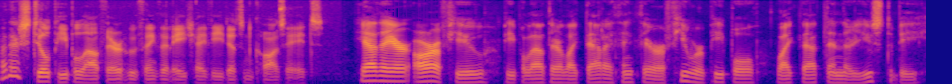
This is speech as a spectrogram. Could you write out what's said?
Are there still people out there who think that HIV doesn't cause AIDS? Yeah, there are a few people out there like that. I think there are fewer people like that than there used to be.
